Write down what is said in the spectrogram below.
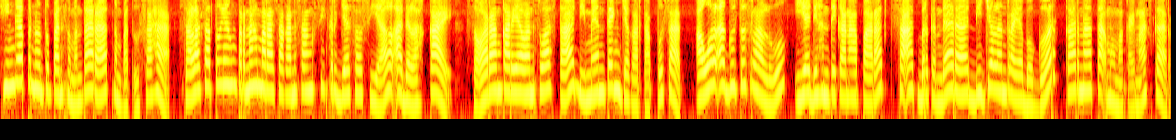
hingga penutupan sementara tempat usaha. Salah satu yang pernah merasakan sanksi kerja sosial adalah Kai, seorang karyawan swasta di Menteng, Jakarta Pusat. Awal Agustus lalu, ia dihentikan aparat saat berkendara di Jalan Raya Bogor karena tak memakai masker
